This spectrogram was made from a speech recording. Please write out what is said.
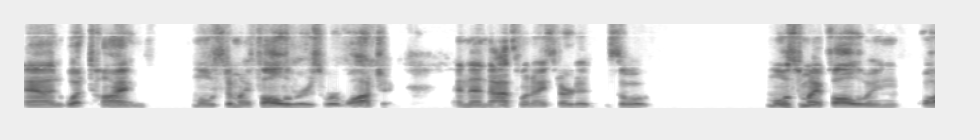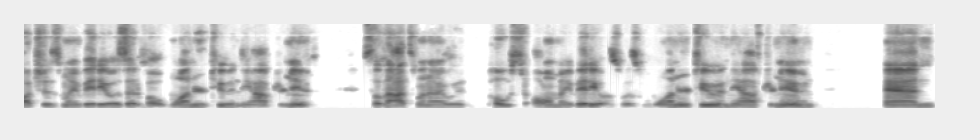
and what time most of my followers were watching. And then that's when I started. So most of my following watches my videos at about one or two in the afternoon. So that's when I would post all my videos was one or two in the afternoon and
